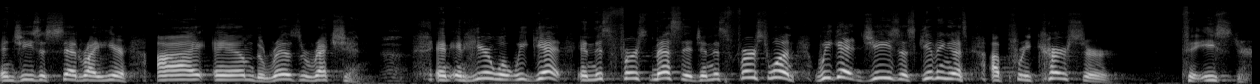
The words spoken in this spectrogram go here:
And Jesus said right here, I am the resurrection. And, and here, what we get in this first message, in this first one, we get Jesus giving us a precursor to Easter.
